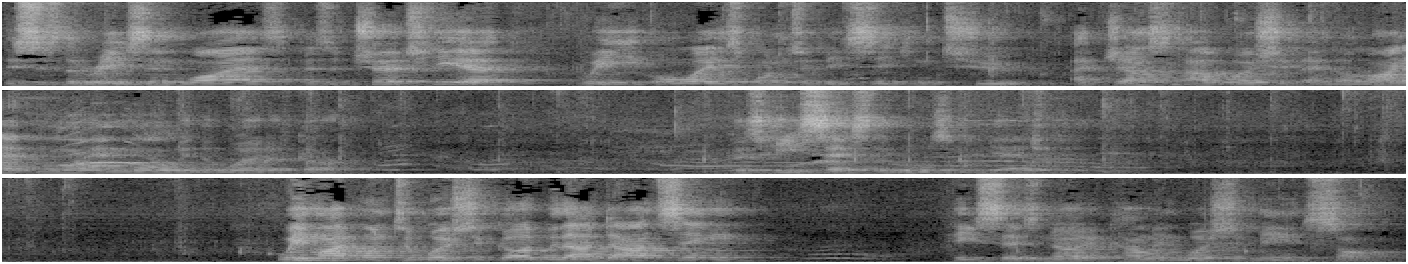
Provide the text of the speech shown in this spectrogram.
This is the reason why, as, as a church here, we always want to be seeking to adjust our worship and align it more and more with the Word of God. Because He sets the rules of engagement. We might want to worship God with our dancing. He says, No, come and worship me in song.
